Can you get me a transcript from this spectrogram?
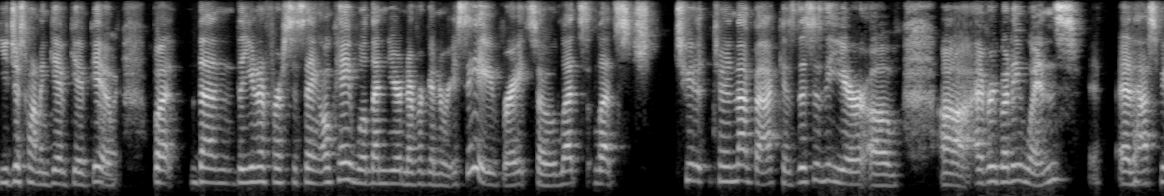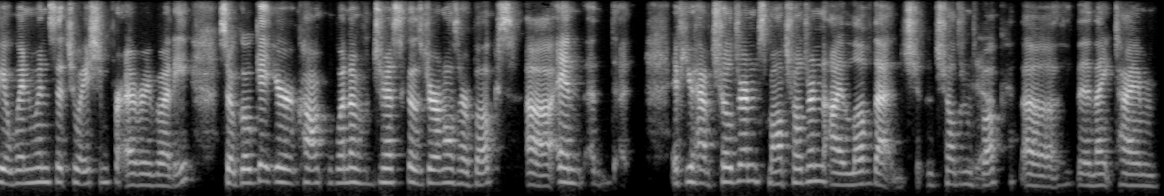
you just want to give, give, give. Right. But then the universe is saying, okay, well, then you're never going to receive. Right. So let's, let's to turn that back because this is the year of uh, everybody wins. It has to be a win-win situation for everybody. So go get your one of Jessica's journals or books. Uh, and uh, if you have children, small children, I love that ch- children's yeah. book, uh, the nighttime.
